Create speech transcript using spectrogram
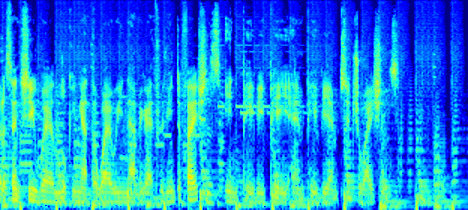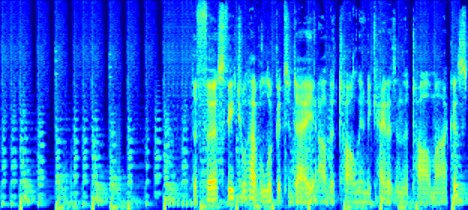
but essentially we're looking at the way we navigate through the interfaces in PvP and PVM situations. The first feature we'll have a look at today are the tile indicators and the tile markers.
